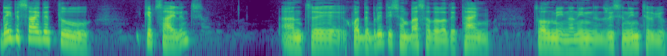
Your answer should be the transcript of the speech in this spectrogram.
They decided to keep silent, and uh, what the British ambassador at the time told me in a in recent interview,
